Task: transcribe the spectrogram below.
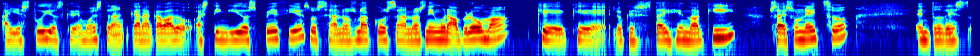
hay estudios que demuestran que han acabado extinguido especies, o sea, no es una cosa, no es ninguna broma que, que lo que se está diciendo aquí, o sea, es un hecho. Entonces,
